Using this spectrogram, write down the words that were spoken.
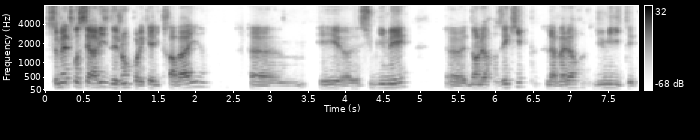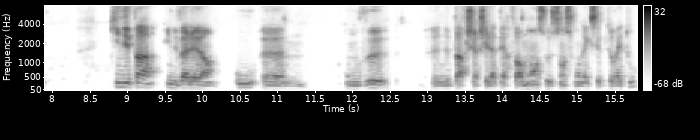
Se mettre au service des gens pour lesquels ils travaillent, et euh, sublimer euh, dans leurs équipes la valeur d'humilité, qui n'est pas une valeur où on veut ne pas rechercher la performance au sens où on accepterait tout,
